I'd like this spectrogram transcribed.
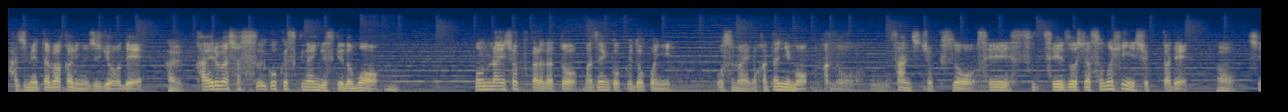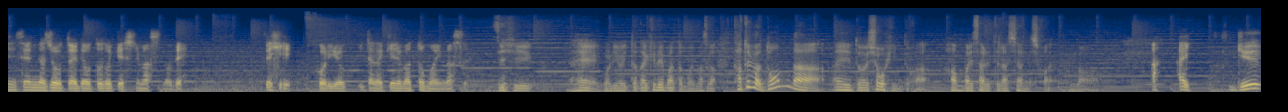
始めたばかりの事業で、はい。買える場所すごく少ないんですけども、うんオンラインショップからだと、まあ、全国どこにお住まいの方にも、あの、産地直送、製製造したその日に出荷で、あ新鮮な状態でお届けしてますので、ぜひご利用いただければと思います。ぜひ、ね、ご利用いただければと思いますが、例えばどんな、えー、と商品とか販売されてらっしゃるんですか、今は。あ、はい。牛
